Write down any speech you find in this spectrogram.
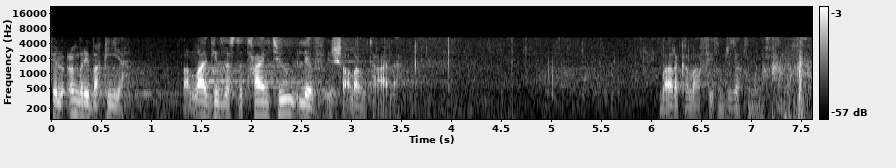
في العمر بقية. Allah gives us the time to live inshallah ta'ala. بارك الله فيكم جزاكم الله خيرا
